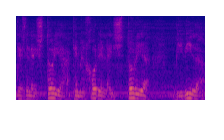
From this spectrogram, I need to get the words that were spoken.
desde la historia a que mejore la historia vivida,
